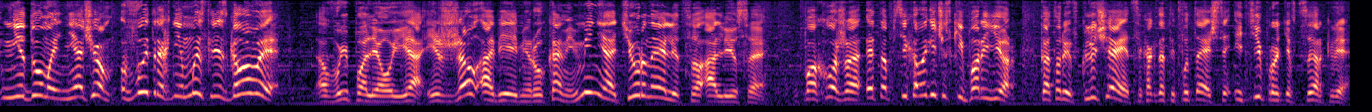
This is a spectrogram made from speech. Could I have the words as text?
Не думай ни о чем! Вытряхни мысли из головы!» Выпалил я и сжал обеими руками миниатюрное лицо Алисы. Похоже, это психологический барьер, который включается, когда ты пытаешься идти против церкви.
